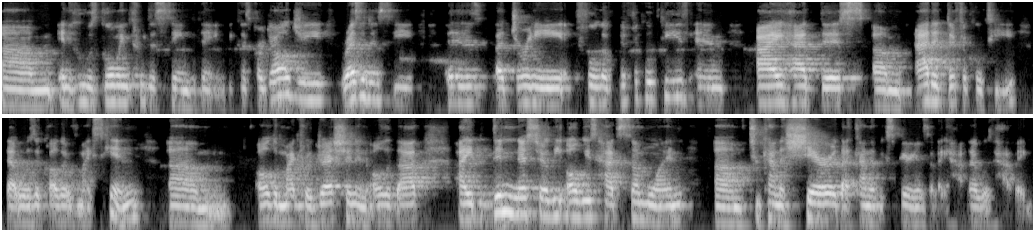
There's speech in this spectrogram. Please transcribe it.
um, and who was going through the same thing because cardiology residency is a journey full of difficulties and I had this um, added difficulty that was the color of my skin, um, all the microaggression and all of that. I didn't necessarily always had someone um, to kind of share that kind of experience that I had, I was having.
